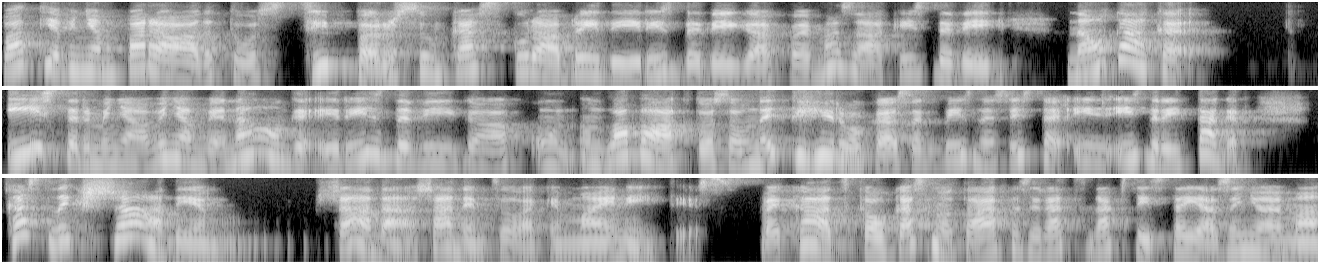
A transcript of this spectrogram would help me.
Pat ja viņam parāda tos ciparus un kas kurā brīdī ir izdevīgāk vai mazāk izdevīgi, nav tā, ka īstermiņā viņam vienalga ir izdevīgāk un, un labāk to savu netīro, kā saka, biznesu izdarīt tagad. Kas liks šādiem, šādā, šādiem cilvēkiem mainīties? Vai kāds kaut kas no tā, kas ir rakstīts tajā ziņojumā,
